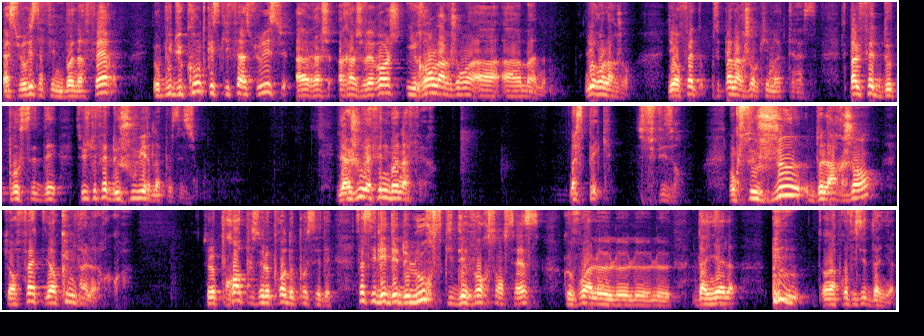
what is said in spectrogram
Assuérus a fait une bonne affaire, au bout du compte, qu'est-ce qu'il fait à Rajverosh Il rend l'argent à, Aman. Il rend l'argent. Et en fait, ce n'est pas l'argent qui m'intéresse. Ce n'est pas le fait de posséder, c'est juste le fait de jouir de la possession. Il a joué, il a fait une bonne affaire. Maspik, suffisant. Donc ce jeu de l'argent, qui en fait n'a aucune valeur. C'est le propre, c'est le propre de posséder. Ça, c'est l'idée de l'ours qui dévore sans cesse, que voit le, Daniel dans la prophétie de Daniel.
